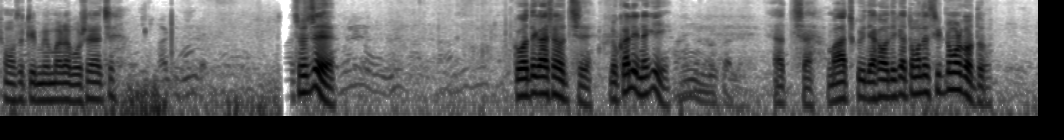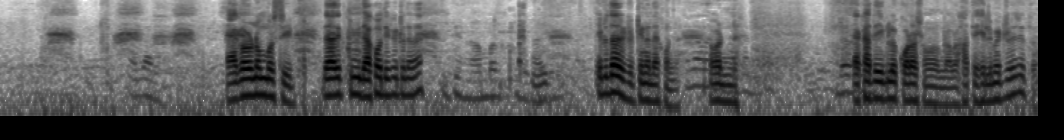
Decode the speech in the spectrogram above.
সমস্ত টিম মেম্বাররা বসে আছে। মাছ হয়েছে? কোথা থেকে আসা হচ্ছে? লোকালি নাকি? আচ্ছা মাছ কই? দেখাও দেখি। তোমাদের সিট নম্বর কত? এগারো নম্বর সিট দাদা, তুমি দেখো দেখি একটু দাদা। একটু দাদা, একটু টেনে দেখো না। আমার এক হাতে এগুলো করা সম্ভব না। আমার হাতে হেলমেট রয়েছে তো।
